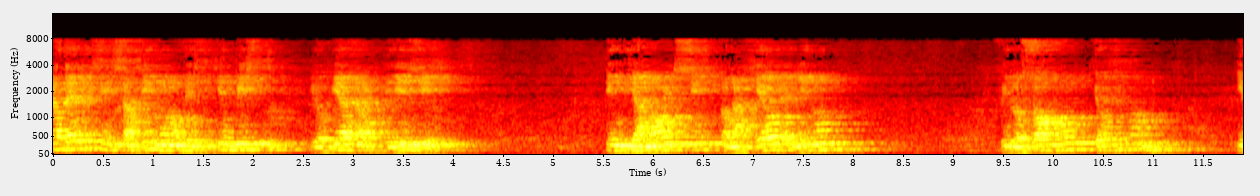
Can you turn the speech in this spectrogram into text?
κατέληξε η σαφή μονοθεϊστική πίστη, η οποία χαρακτηρίζει την διανόηση των αρχαίων Ελλήνων φιλοσόφων και όχι μόνο. Η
